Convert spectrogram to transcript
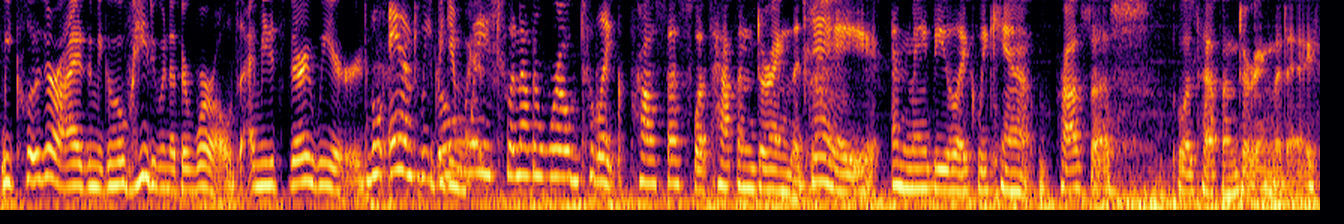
We close our eyes and we go away to another world. I mean, it's very weird. Well, and we To go begin away with. to another world to like process what's happened during the day, and maybe like we can't process what's happened during the day.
